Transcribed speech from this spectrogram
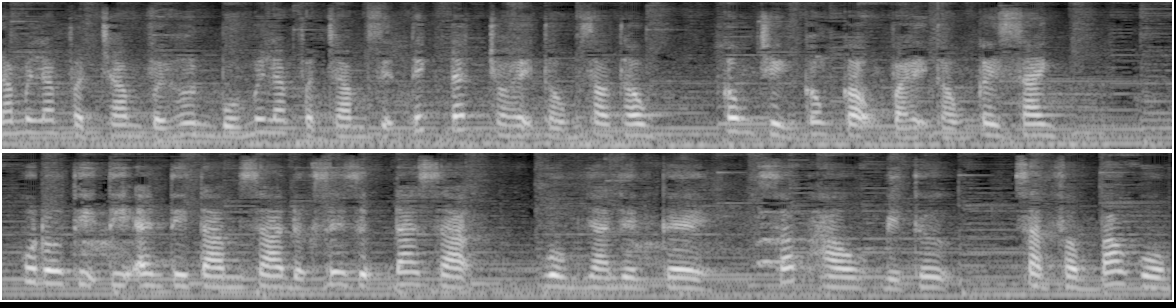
55% với hơn 45% diện tích đất cho hệ thống giao thông, công trình công cộng và hệ thống cây xanh. Khu đô thị TNT Tam Gia được xây dựng đa dạng, gồm nhà liền kề, shop house, biệt thự, sản phẩm bao gồm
